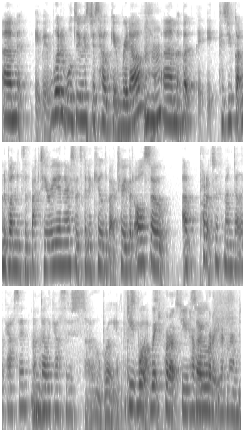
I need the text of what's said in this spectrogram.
Um, it, it- what it will do is just help get rid of, Mm-hmm. um, but because you've got an abundance of bacteria in there, so it's going to kill the bacteria. But also, uh, products with mandelic acid. Mandelic acid is so brilliant for Mm-hmm. Do you, what, which products do you have a So- product you recommend?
